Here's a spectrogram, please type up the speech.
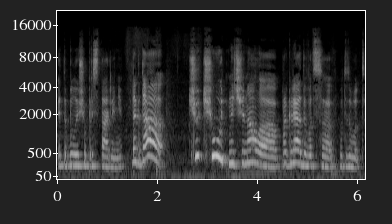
это было еще при Сталине. Тогда чуть-чуть начинала проглядываться вот это вот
